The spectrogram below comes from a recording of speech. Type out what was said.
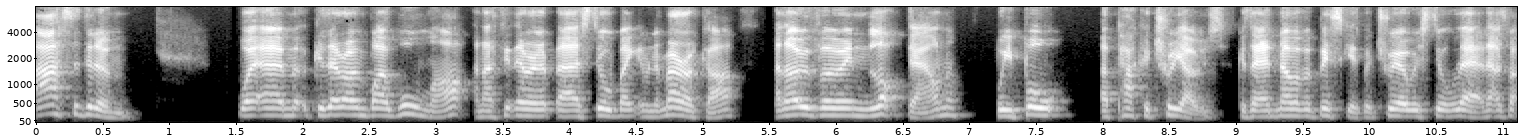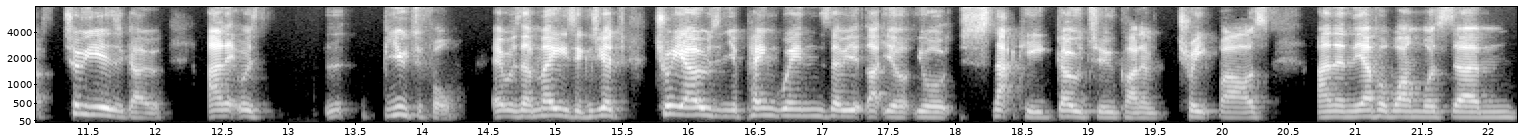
Asda did them, where um because they're owned by Walmart, and I think they're uh, still making them in America. And over in lockdown, we bought a pack of trios because they had no other biscuits, but trio was still there, and that was about two years ago, and it was beautiful. It was amazing because you had trios and your penguins. They were like your your snacky go to kind of treat bars, and then the other one was um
